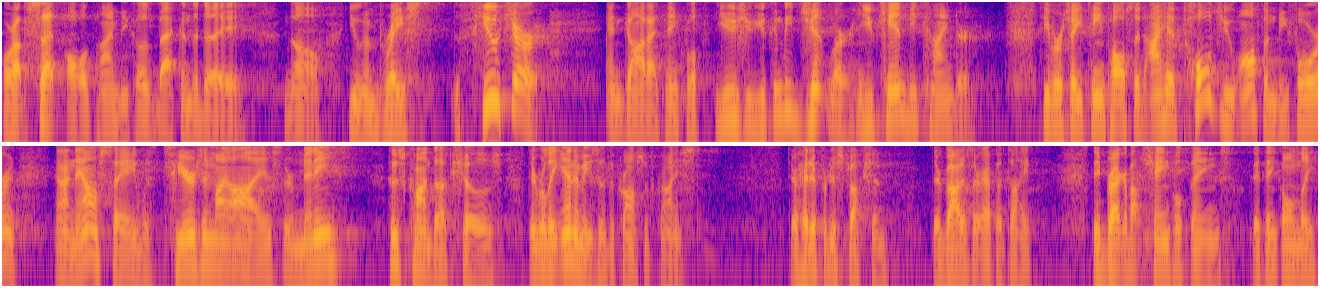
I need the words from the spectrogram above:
or upset all the time because back in the day, no, you embraced the future. And God, I think, will use you. You can be gentler and you can be kinder. See, verse 18, Paul said, I have told you often before, and I now say with tears in my eyes, there are many whose conduct shows they're really enemies of the cross of Christ. They're headed for destruction. Their God is their appetite. They brag about shameful things. They think only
